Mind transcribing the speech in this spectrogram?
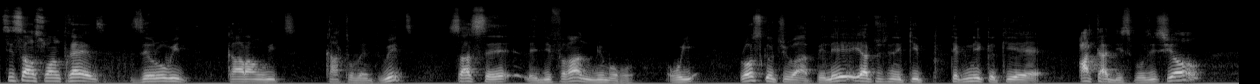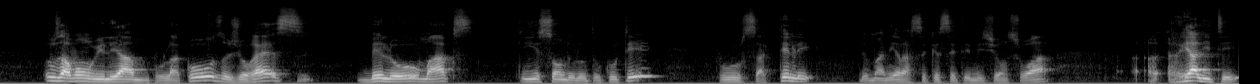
673 08 48 88. Ça, c'est les différents numéros. Oui, lorsque tu vas appeler, il y a toute une équipe technique qui est à ta disposition. Nous avons William pour la cause, Jaurès, Bello, Max, qui sont de l'autre côté pour sa télé, de manière à ce que cette émission soit euh, réalité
